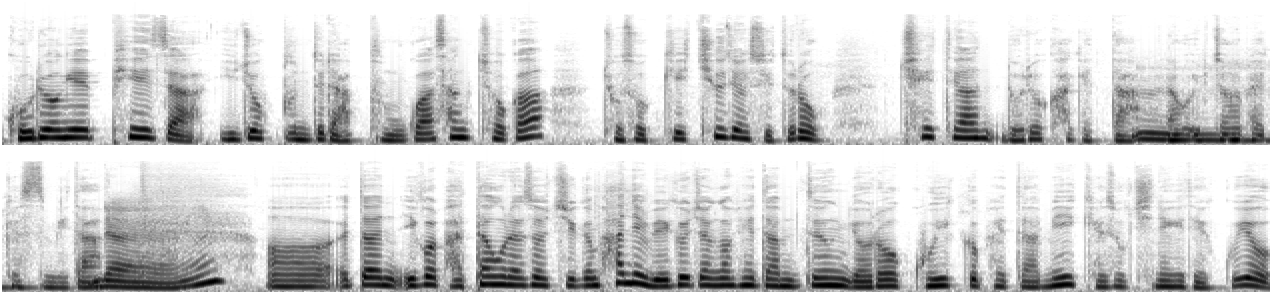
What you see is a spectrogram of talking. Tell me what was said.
고령의 피해자, 유족분들의 아픔과 상처가 조속히 치유될 수 있도록 최대한 노력하겠다라고 음. 입장을 밝혔습니다. 네. 어, 일단 이걸 바탕으로 해서 지금 한일 외교장관 회담 등 여러 고위급 회담이 계속 진행이 됐고요.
